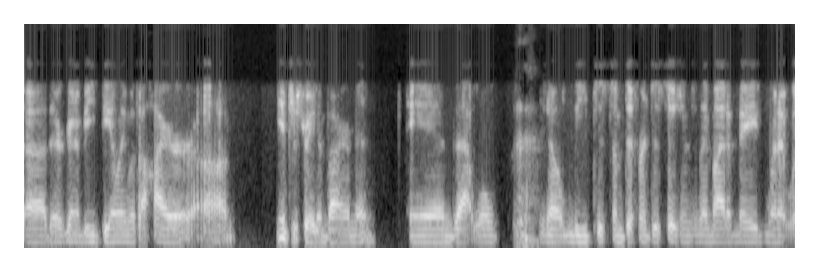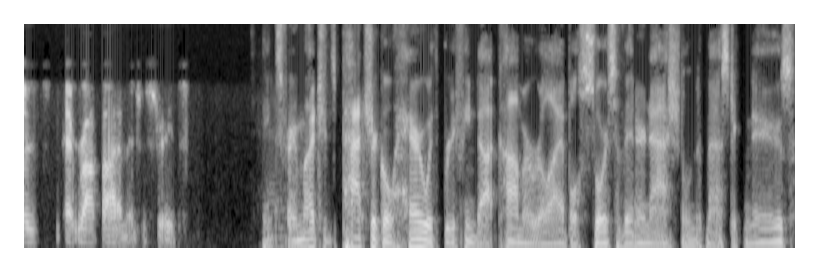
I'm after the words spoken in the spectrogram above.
uh, they're going to be dealing with a higher um, interest rate environment, and that will you know lead to some different decisions than they might have made when it was at rock bottom interest rates. Thanks very much. It's Patrick O'Hare with Briefing.com, a reliable source of international and domestic news.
